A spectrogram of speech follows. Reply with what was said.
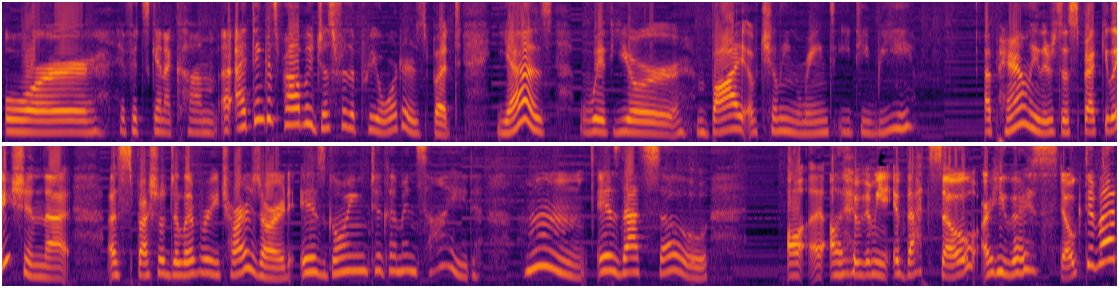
or if it's gonna come i think it's probably just for the pre-orders but yes with your buy of chilling reigns etb apparently there's a speculation that a special delivery charizard is going to come inside hmm is that so uh, I mean, if that's so, are you guys stoked about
